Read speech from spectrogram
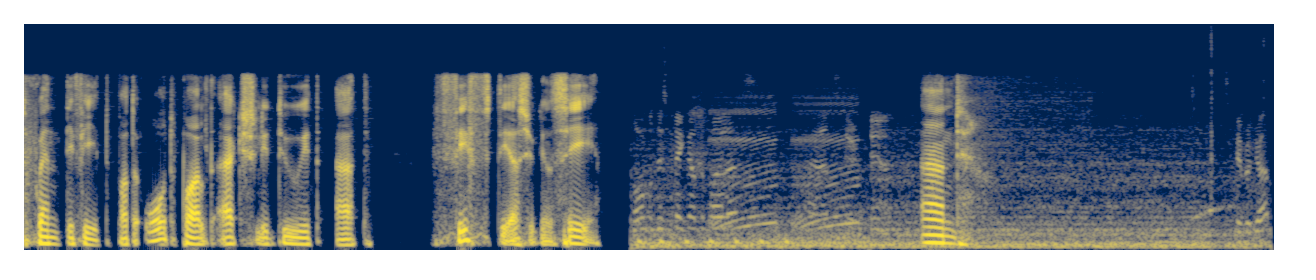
20 feet, but the autopilot actually do it at 50, as you can see. And Speed back up.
